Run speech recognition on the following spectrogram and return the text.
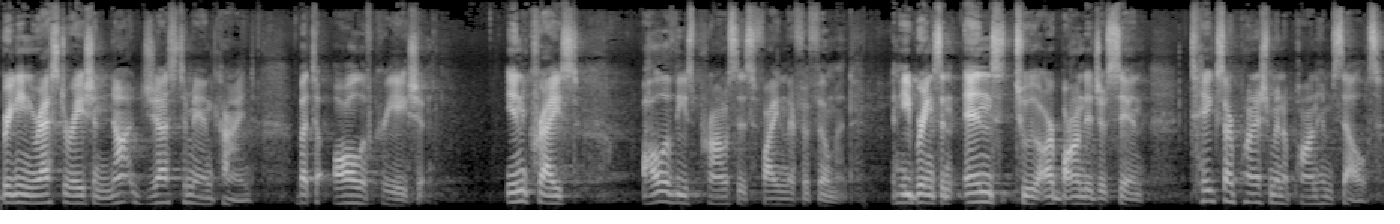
Bringing restoration not just to mankind, but to all of creation. In Christ, all of these promises find their fulfillment. And he brings an end to our bondage of sin, takes our punishment upon himself,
